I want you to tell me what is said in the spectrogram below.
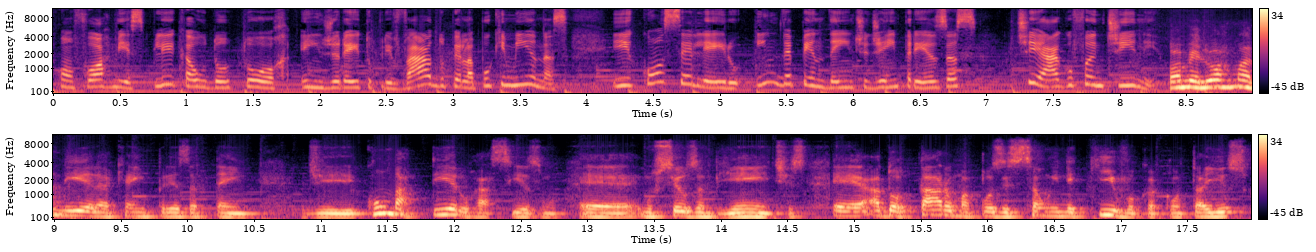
conforme explica o doutor em Direito Privado pela PUC Minas e conselheiro independente de empresas, Tiago Fantini. A melhor maneira que a empresa tem de combater o racismo é, nos seus ambientes, é, adotar uma posição inequívoca contra isso,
